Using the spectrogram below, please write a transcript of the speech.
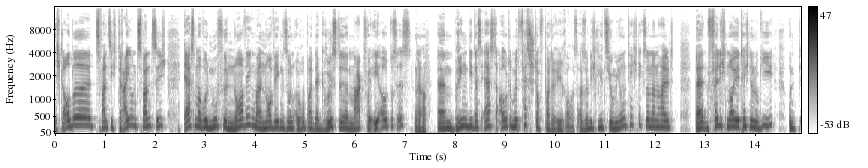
ich glaube, 2023 erstmal wohl nur für Norwegen, weil Norwegen so in Europa der größte Markt für E-Autos ist, Ja. ähm, bringen die das erste Auto mit Feststoffbatterie raus. Also nicht Lithium-Ionen-Technik, sondern halt äh, eine völlig neue Technologie. Und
